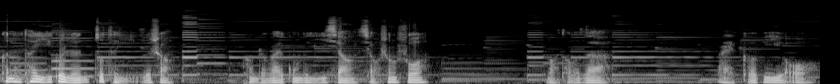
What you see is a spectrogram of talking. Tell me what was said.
看到他一个人坐在椅子上，捧着外公的遗像，小声说：“老头子，哎，隔壁有。”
